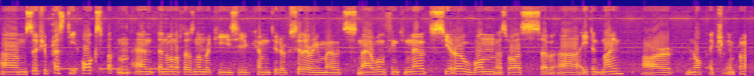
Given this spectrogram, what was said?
Um, so if you press the aux button and then one of those number keys, you come to the auxiliary modes. Now, one thing to note: 0, 1, as well as seven, uh, 8 and 9 are not actually implemented.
